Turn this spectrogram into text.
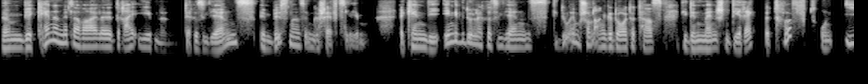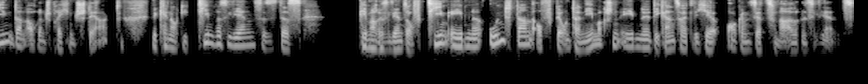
Ähm, wir kennen mittlerweile drei Ebenen der Resilienz im Business, im Geschäftsleben. Wir kennen die individuelle Resilienz, die du eben schon angedeutet hast, die den Menschen direkt betrifft und ihn dann auch entsprechend stärkt. Wir kennen auch die Teamresilienz, das ist das Thema Resilienz auf Teamebene und dann auf der unternehmerischen Ebene die ganzheitliche organisationale Resilienz.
